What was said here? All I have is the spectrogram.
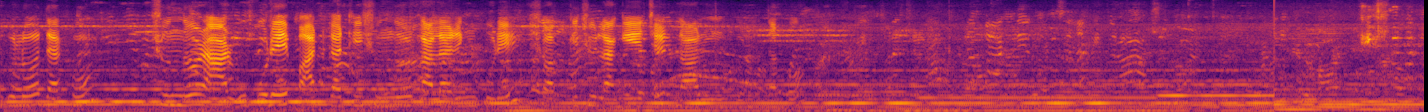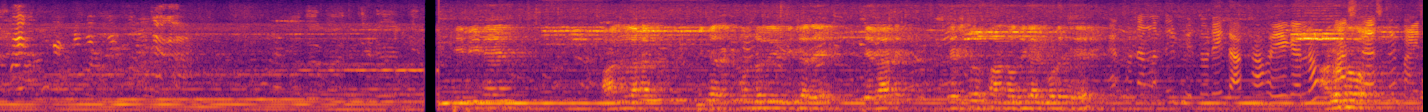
পুতুলগুলো দেখো। সুন্দর আর উপরে পাটকাঠি সুন্দর কালারিং করে সব কিছু লাগিয়েছে দারুণ দেখো। টিভি বাংলার বিচারক মণ্ডলীর বিচারে জেলার শ্রেষ্ঠ স্থান অধিকার করেছে এখন আমাদের ভেতরে দেখা হয়ে গেল। আস্তে আস্তে বাইরে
